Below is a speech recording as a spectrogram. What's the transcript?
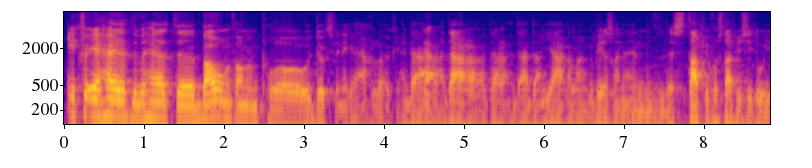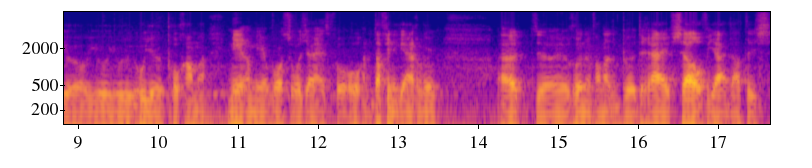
ik vind het, het bouwen van een product vind ik erg leuk. En daar, Ja. daar, daar, daar, daar jarenlang mee bezig zijn. En stapje voor stapje ziet hoe je, hoe, hoe, hoe je programma meer en meer wordt zoals jij het voor ogen hebt. Dat vind ik erg leuk. Het eh, runnen van het bedrijf zelf, ja dat, is,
